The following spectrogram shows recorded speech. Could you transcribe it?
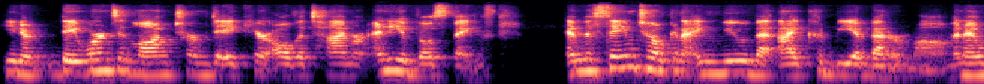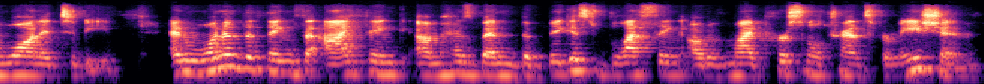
you know they weren't in long-term daycare all the time or any of those things and the same token, I knew that I could be a better mom and I wanted to be. And one of the things that I think um, has been the biggest blessing out of my personal transformation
